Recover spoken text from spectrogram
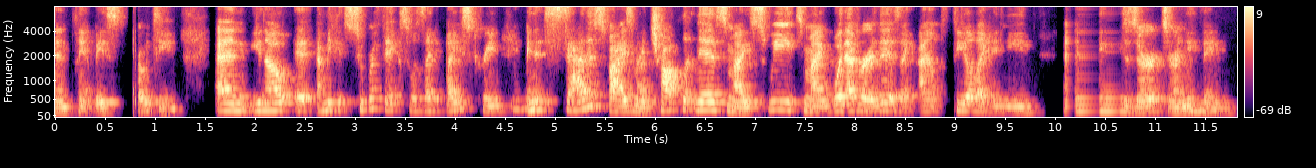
and plant based protein. And you know, it, I make it super thick, so it's like ice cream, Mm-hmm. and it satisfies my chocolateness, my sweets, my whatever it is. Like I don't feel like I need any desserts or anything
